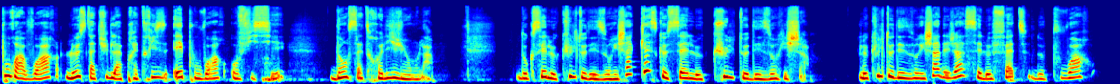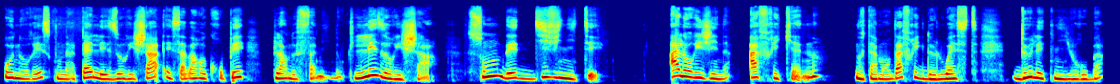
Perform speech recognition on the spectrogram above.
pour avoir le statut de la prêtrise et pouvoir officier dans cette religion-là. Donc c'est le culte des orishas. Qu'est-ce que c'est le culte des orishas? Le culte des orishas, déjà, c'est le fait de pouvoir honorer ce qu'on appelle les orishas et ça va regrouper plein de familles. Donc les orishas sont des divinités à l'origine africaine notamment d'Afrique de l'Ouest, de l'ethnie Yoruba,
